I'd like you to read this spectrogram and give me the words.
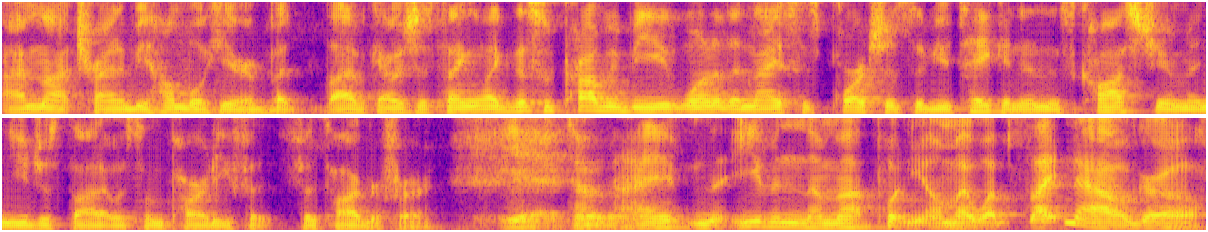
i'm not trying to be humble here but like i was just saying like this would probably be one of the nicest portraits of you taken in this costume and you just thought it was some party ph- photographer Yeah, totally. I even I'm not putting you on my website now, girl.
